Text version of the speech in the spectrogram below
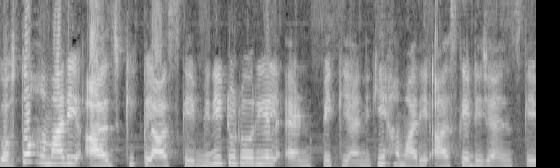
दोस्तों, हमारी आज की क्लास के मिनी ट्यूटोरियल एंड पिक यानी कि हमारी आज के डिज़ाइन के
